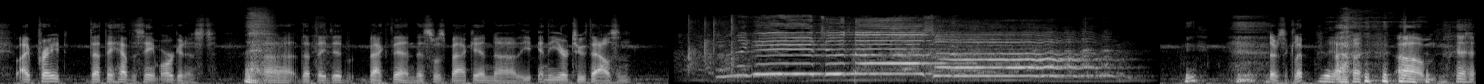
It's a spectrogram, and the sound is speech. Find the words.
I pray that they have the same organist uh, that they did back then. This was back in uh, the, in the year 2000. There's a clip. Yeah. um,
